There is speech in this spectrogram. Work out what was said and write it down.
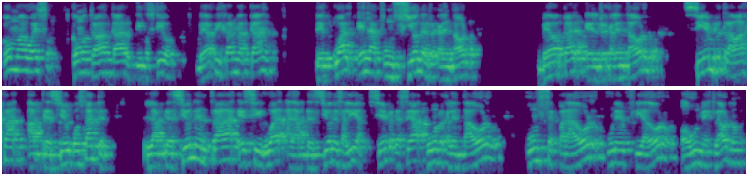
¿Cómo hago eso? ¿Cómo trabaja cada dispositivo? Voy a fijarme acá de cuál es la función del recalentador. Veo acá el recalentador siempre trabaja a presión constante. La presión de entrada es igual a la presión de salida, siempre que sea un recalentador, un separador, un enfriador o un mezclador, ¿no?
